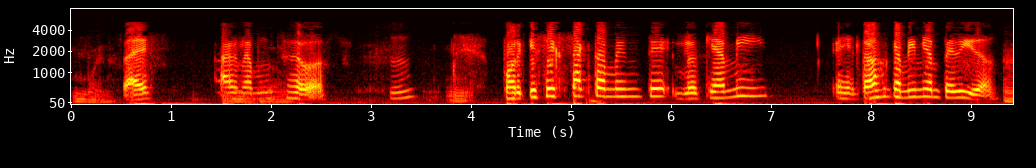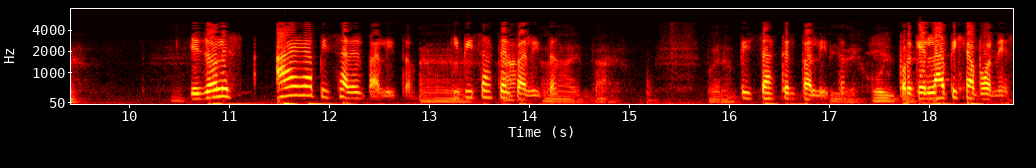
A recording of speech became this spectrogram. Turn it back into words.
bueno. ¿Sabes? Habla mucho de vos. Mm. Porque es exactamente lo que a mí, el trabajo que a mí me han pedido. Ah. Que yo les haga pisar el palito. y ah. pisaste el ah, palito. bueno. Pisaste el palito. Porque el lápiz japonés.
